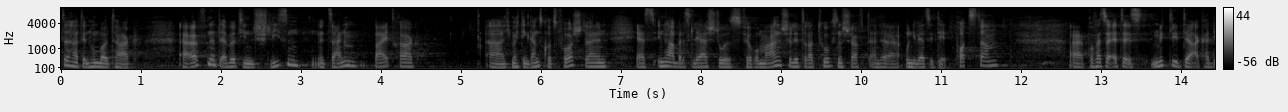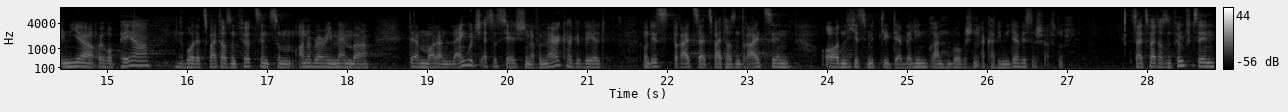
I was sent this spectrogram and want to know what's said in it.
Humboldt-Tages. Ottmar Ette hat den Humboldt-Tag eröffnet. Er wird ihn schließen mit seinem Beitrag. Äh, ich möchte ihn ganz kurz vorstellen. Er ist Inhaber des Lehrstuhls für romanische Literaturwissenschaft an der Universität Potsdam. Äh, Professor Ette ist Mitglied der Academia Europaea. Er wurde 2014 zum Honorary Member der Modern Language Association of America gewählt und ist bereits seit 2013 ordentliches Mitglied der Berlin-Brandenburgischen Akademie der Wissenschaften. Seit 2015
